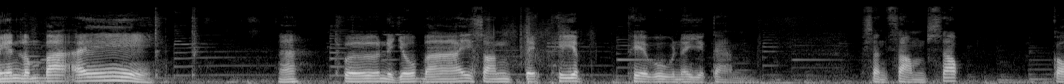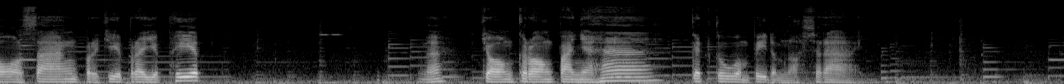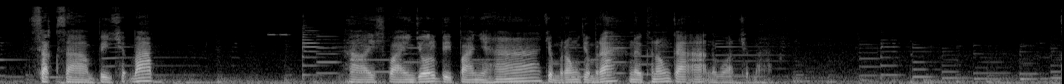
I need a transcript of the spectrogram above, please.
មានលំបាកអីណាធ្វើនយោបាយសន្តិភាពភាវូនីយកម្មសន្សំសុខកសាងប្រជាប្រិយភាពណាចងក្រងបញ្ហា គិតគូរអំពីដំណោះស្រាយសិក្សាអំពីច្បាប់ ហើយស្វែងយល់ពីបញ្ហាចម្រុងចម្រាស់នៅក្នុងការអនុវត្តច្បាប់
